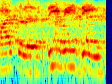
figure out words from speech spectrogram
watching a DVD.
